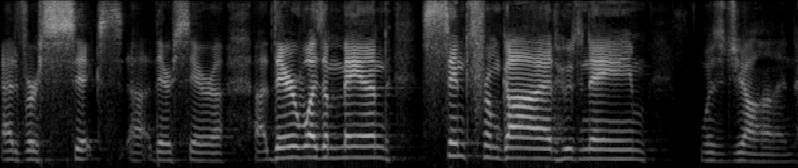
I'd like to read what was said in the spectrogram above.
at verse 6 uh, there, Sarah. Uh, there was a man sent from God whose name was John.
